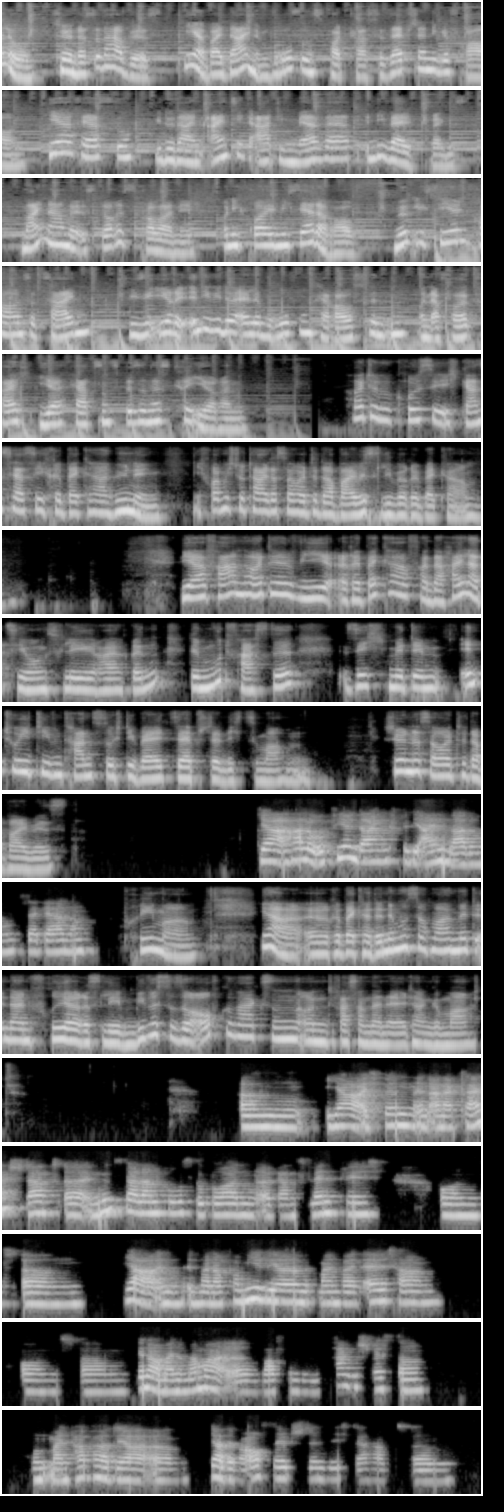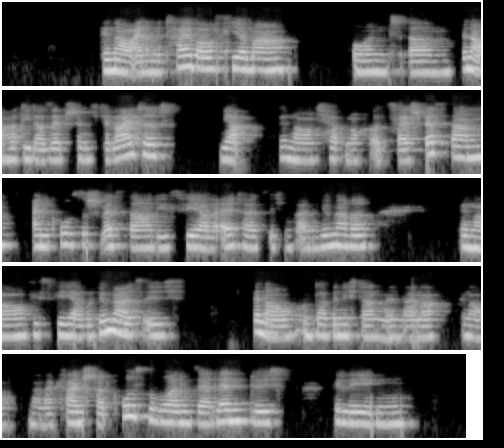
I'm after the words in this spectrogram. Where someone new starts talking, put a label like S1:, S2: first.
S1: Hallo, schön, dass du da bist. Hier bei deinem Berufungspodcast für selbstständige Frauen. Hier erfährst du, wie du deinen einzigartigen Mehrwert in die Welt bringst. Mein Name ist Doris Trauernig und ich freue mich sehr darauf, möglichst vielen Frauen zu zeigen, wie sie ihre individuelle Berufung herausfinden und erfolgreich ihr Herzensbusiness kreieren. Heute begrüße ich ganz herzlich Rebecca Hüning. Ich freue mich total, dass du heute dabei bist, liebe Rebecca. Wir erfahren heute, wie Rebecca von der Heilerziehungspflegerin den Mut fasste, sich mit dem intuitiven Tanz durch die Welt selbstständig zu machen. Schön, dass du heute dabei bist.
S2: Ja, hallo, vielen Dank für die Einladung, sehr gerne.
S1: Prima. Ja, äh, Rebecca, dann nimm uns doch mal mit in dein früheres Leben. Wie bist du so aufgewachsen und was haben deine Eltern gemacht?
S2: Ähm, ja, ich bin in einer kleinen Stadt äh, im Münsterland groß geworden, äh, ganz ländlich. Und ähm, ja, in, in meiner Familie mit meinen beiden Eltern. Und ähm, genau, meine Mama äh, war von der Krankenschwester und mein Papa, der ähm, ja, der war auch selbstständig, der hat ähm, genau eine Metallbaufirma und ähm, genau hat die da selbstständig geleitet. Ja, genau. Und ich habe noch äh, zwei Schwestern, eine große Schwester, die ist vier Jahre älter als ich und eine jüngere. Genau, die ist vier Jahre jünger als ich. Genau. Und da bin ich dann in einer genau in einer Kleinstadt groß geworden, sehr ländlich gelegen.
